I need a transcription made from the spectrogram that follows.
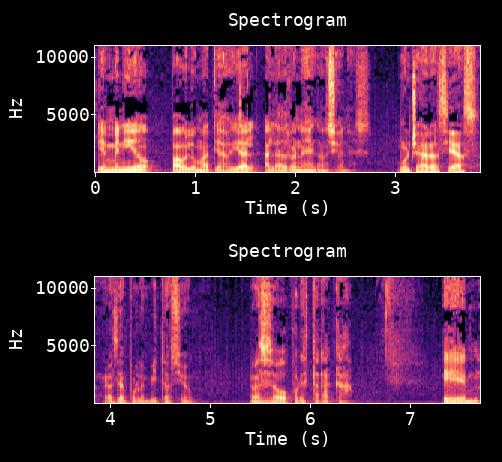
Bienvenido Pablo Matías Vidal a Ladrones de Canciones. Muchas gracias, gracias por la invitación. Gracias a vos por estar acá. Eh,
